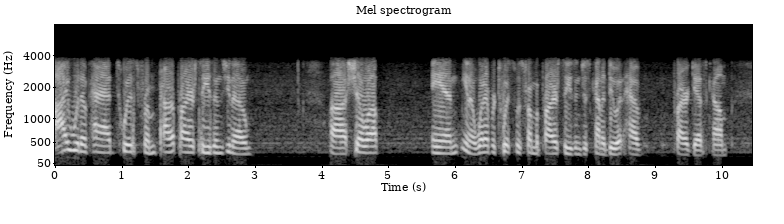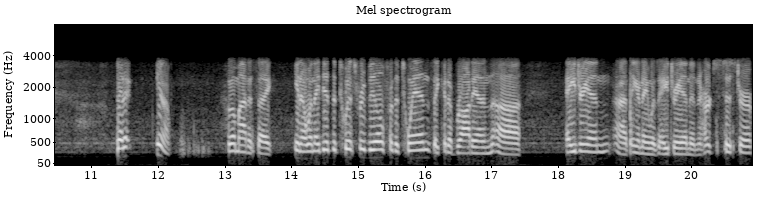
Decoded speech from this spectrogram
I would have had twists from prior, seasons, you know, uh, show up and, you know, whatever twist was from the prior season, just kind of do it, have prior guests come. But, it, you know, who am I to say? You know, when they did the twist reveal for the twins, they could have brought in uh, Adrian, uh, I think her name was Adrian, and her sister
